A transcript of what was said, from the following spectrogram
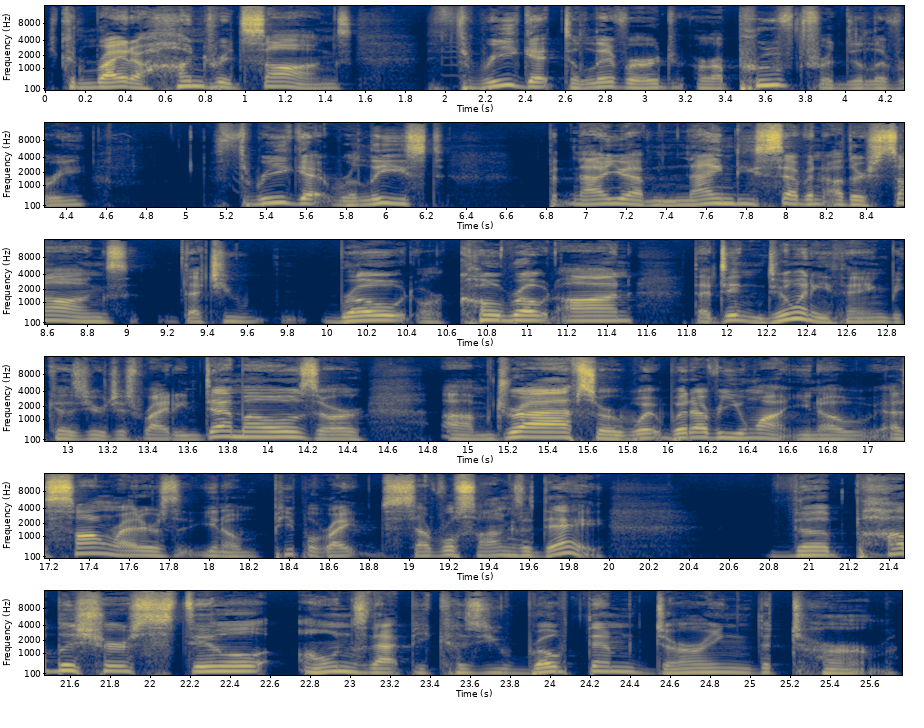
you can write a hundred songs, three get delivered or approved for delivery, three get released, but now you have 97 other songs that you wrote or co-wrote on that didn't do anything because you're just writing demos or um, drafts or wh- whatever you want. You know as songwriters you know people write several songs a day. The publisher still owns that because you wrote them during the term.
